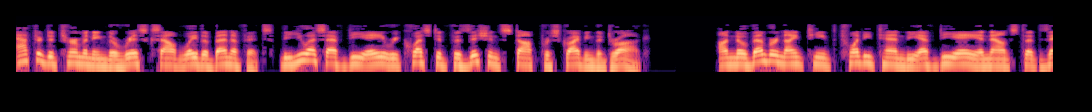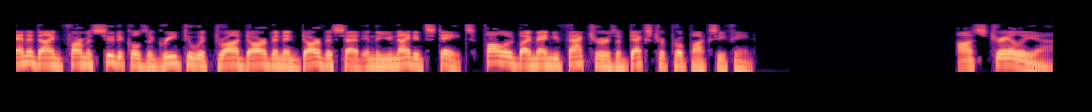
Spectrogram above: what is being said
After determining the risks outweigh the benefits, the US FDA requested physicians stop prescribing the drug. On November 19, 2010 the FDA announced that Xanodyne Pharmaceuticals agreed to withdraw Darvon and Darvocet in the United States, followed by manufacturers of dextropropoxyphene. Australia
